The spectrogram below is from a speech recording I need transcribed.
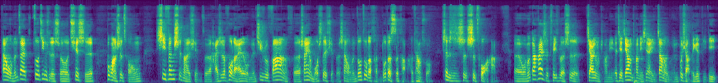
但我们在做净水的时候，确实不管是从细分市场的选择，还是后来我们技术方案和商业模式的选择上，我们都做了很多的思考和探索，甚至是试错哈。呃，我们刚开始推出的是家用产品，而且家用产品现在也占了我们不小的一个比例，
